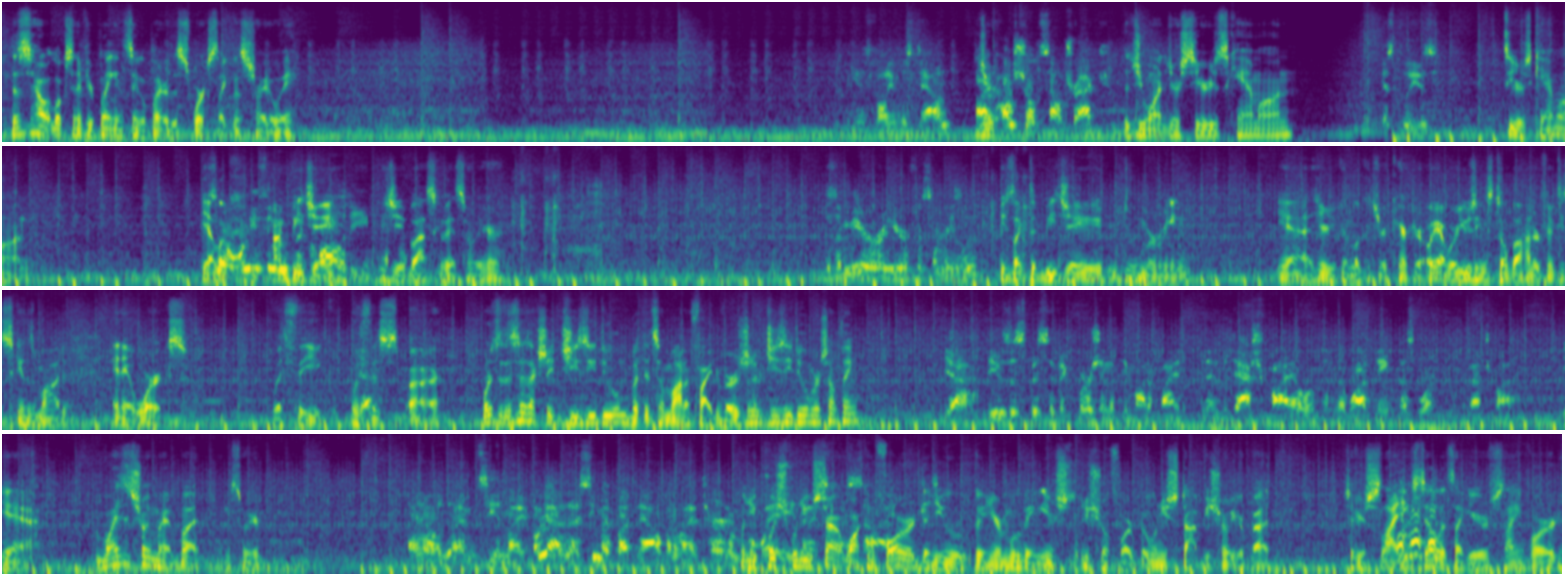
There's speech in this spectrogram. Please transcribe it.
This is how it looks, and if you're playing in single player, this works like this right away. Begins volume is down. you- All right, Hulshult soundtrack. Did you want your Sirius cam on? Yes, please. Sirius cam on. Yeah, So, look, what do you think I'm BJ. BJ Blazkowicz over here. There's a mirror here for some reason. He's like the BJ Doom Marine. Yeah, here you can look at your character. Oh yeah, we're using still the 150 skins mod, and it works with the with Yeah. this. Uh, what is it? This is actually GZDoom, but it's a modified version of GZDoom or something. Yeah, they use a specific version that they modified. And then the dash file and then the WAD name does work with the dash file. Yeah. Why is it showing my butt? It's weird. I don't know, I'm seeing my... Oh yeah, I see my butt now, but when I turn When you away, push, when you start walking side. forward, then you when you're moving, you you show forward. But when you stop, you show your butt. So if you're sliding still, it's like you're sliding forward.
